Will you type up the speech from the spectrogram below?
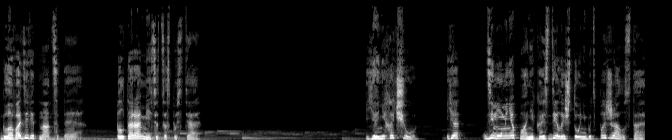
Глава девятнадцатая. Полтора месяца спустя. «Я не хочу. Я... Дима, у меня паника. Сделай что-нибудь, пожалуйста».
